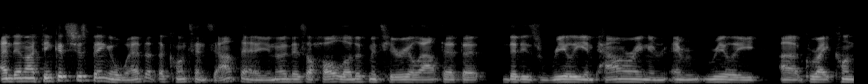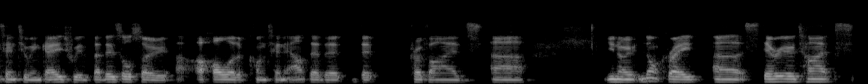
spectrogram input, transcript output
And then I think it's just being aware that the content's out there. You know, there's a whole lot of material out there that that is really empowering and, and really uh, great content to engage with. But there's also a, a, whole lot of content out there that that provides uh, you know, not great uh, stereotypes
